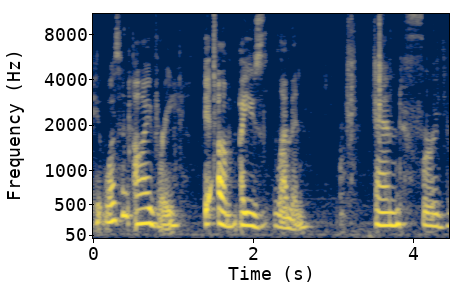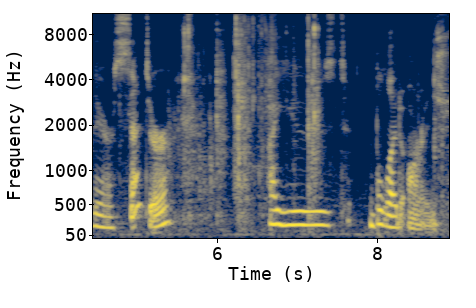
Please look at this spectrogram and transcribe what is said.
it wasn't ivory, it, um, I used lemon. And for their center, I used blood orange.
